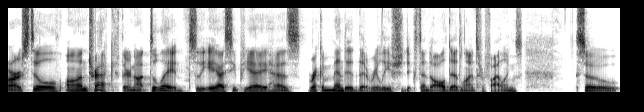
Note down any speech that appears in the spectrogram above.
are still on track. They're not delayed. So the AICPA has recommended that relief should extend to all deadlines for filings. So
